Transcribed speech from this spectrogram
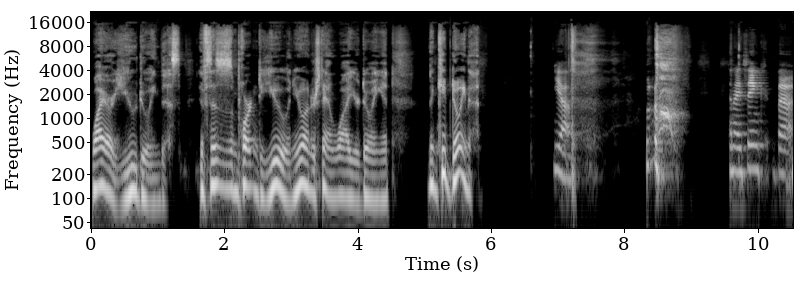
Why are you doing this? If this is important to you and you understand why you're doing it, then keep doing that. Yeah. and I think that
